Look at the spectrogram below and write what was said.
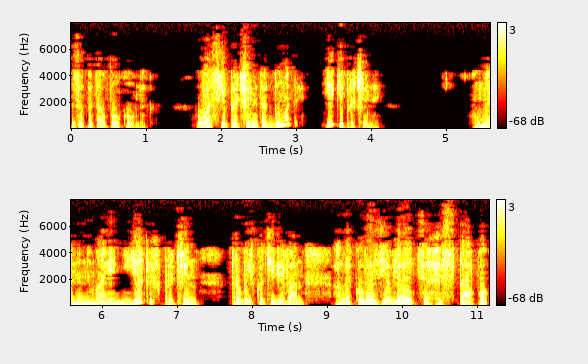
запитав полковник. У вас є причини так думати? Які причини? У мене немає ніяких причин, пробелькотів Іван, але коли з'являється гестапо,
